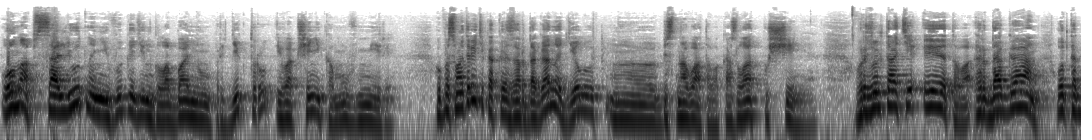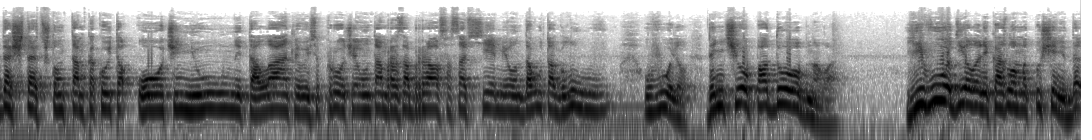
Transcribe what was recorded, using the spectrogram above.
он абсолютно не выгоден глобальному предиктору и вообще никому в мире – вы посмотрите, как из Эрдогана делают э, бесноватого, козла отпущения. В результате этого Эрдоган, вот когда считается, что он там какой-то очень умный, талантливый и все прочее, он там разобрался со всеми, он Давут Аглу уволил. Да ничего подобного. Его делали козлом отпущения. Да,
